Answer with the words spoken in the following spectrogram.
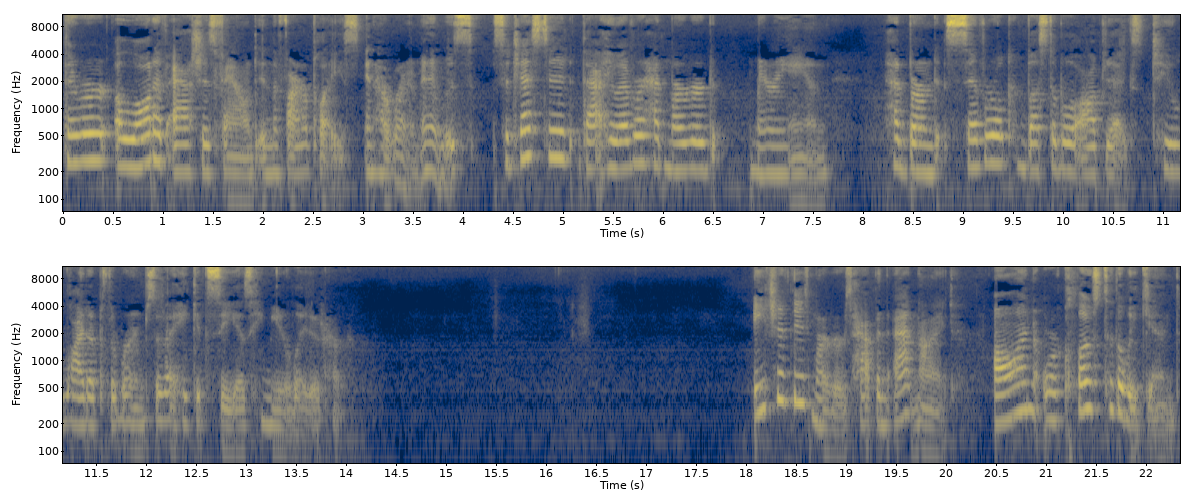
There were a lot of ashes found in the fireplace in her room, and it was suggested that whoever had murdered Mary Ann had burned several combustible objects to light up the room so that he could see as he mutilated her. Each of these murders happened at night, on or close to the weekend,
